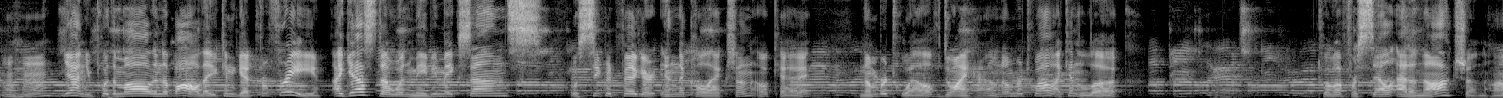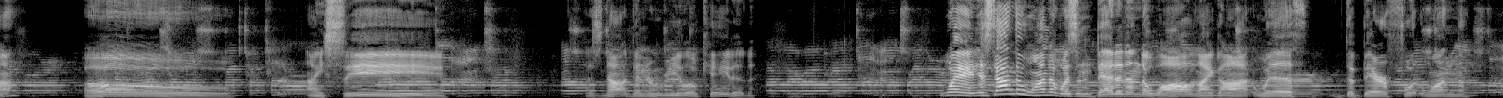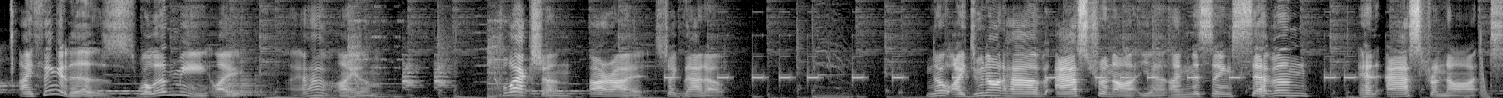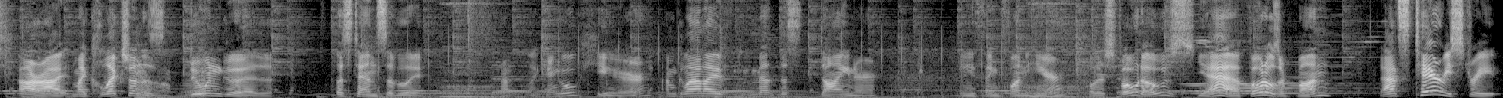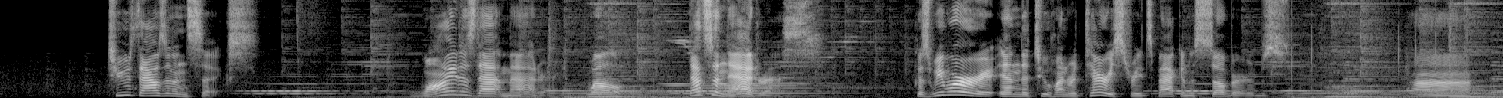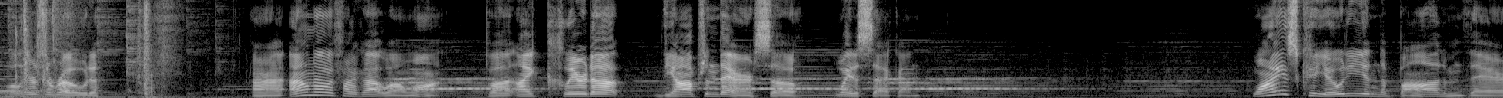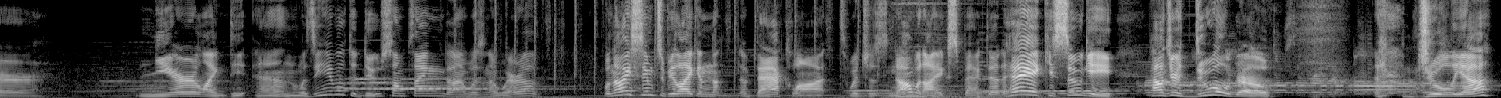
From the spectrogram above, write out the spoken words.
Mm-hmm. Yeah, and you put them all in a ball that you can get for free. I guess that would maybe make sense. With secret figure in the collection. Okay. Number 12. Do I have number 12? I can look. 12 up for sale at an auction, huh? Oh. I see. Has not been relocated. Wait, is that the one that was embedded in the wall that I got with the barefoot one? I think it is. Well, let me, like, I have item. Collection. Alright, check that out. No, I do not have astronaut yet. I'm missing seven and astronaut. Alright, my collection is doing good. Ostensibly. Alright, I can go here. I'm glad I've met this diner. Anything fun here? Well, there's photos. Yeah, photos are fun. That's Terry Street. 2006. Why does that matter? Well, that's an address. Because we were in the 200 Terry Streets back in the suburbs. Huh. Well, here's the road. Alright, I don't know if I got what I want, but I cleared up the option there, so wait a second. Why is Coyote in the bottom there? Near, like, the end. Was he able to do something that I wasn't aware of? Well, now he seems to be, like, in a back lot, which is not what I expected. Hey, Kisugi! How'd your duel go? Julia?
